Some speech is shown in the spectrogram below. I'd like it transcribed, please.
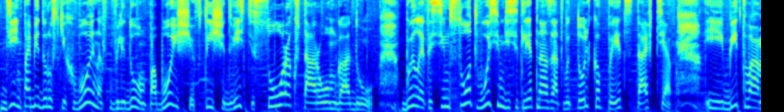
День победы русских воинов в ледовом побоище в 1242 году. Было это 780 лет назад, вы только представьте. И битва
